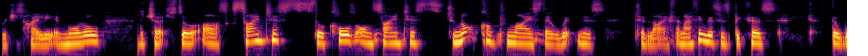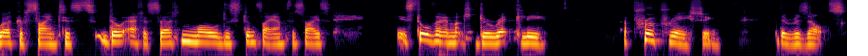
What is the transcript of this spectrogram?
which is highly immoral, the church still asks scientists, still calls on scientists to not compromise their witness to life. And I think this is because the work of scientists, though at a certain moral distance, I emphasize, is still very much directly appropriating the results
